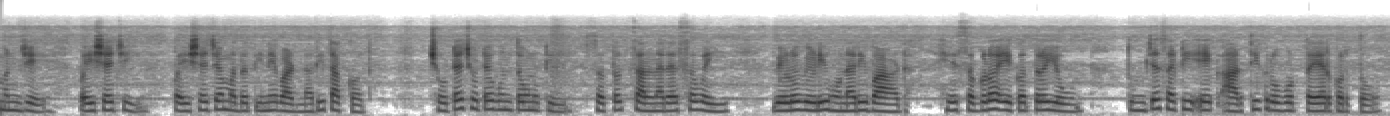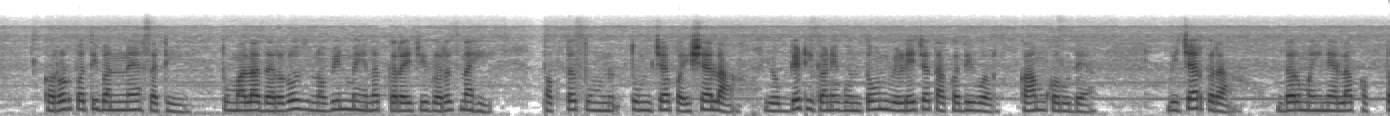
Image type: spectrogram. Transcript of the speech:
म्हणजे पैशाची पैशाच्या मदतीने वाढणारी ताकद. छोट्या छोट्या गुंतवणुकी, सतत चालणाऱ्या सवयी, वेळोवेळी होणारी वाढ हे सगळं एकत्र येऊन तुमच्यासाठी एक आर्थिक रोबोट तयार करतं. करोडपती बनण्यासाठी तुम्हाला दररोज नवीन मेहनत करायची गरज नाही, फक्त तुम तुमच्या पैशाला योग्य ठिकाणी गुंतवून वेळेच्या ताकदीवर काम करू द्या. विचार करा, दर महिन्याला फक्त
